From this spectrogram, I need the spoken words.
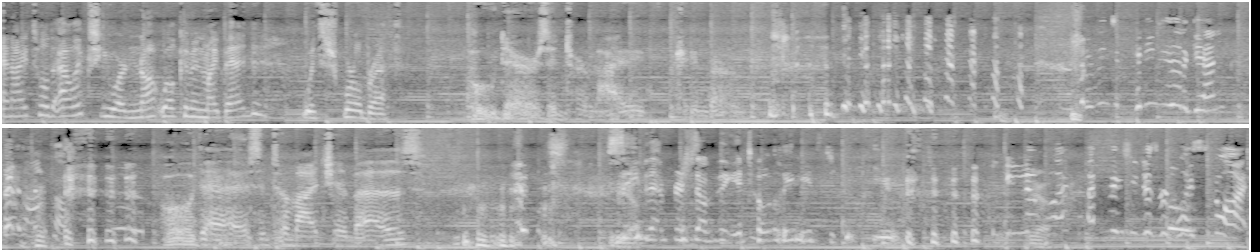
And I told Alex, you are not welcome in my bed with squirrel breath. Who dares enter my chamber? can you do that again? That's awesome. Who dares enter my chambers? Save that for something. It totally needs to be cute. you know Yeah. what? I think she just replaced Scott.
